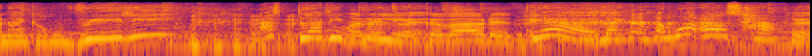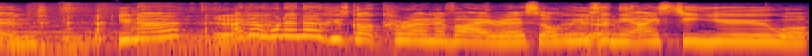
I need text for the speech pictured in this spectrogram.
And I go, really? That's bloody Wanna brilliant. talk about it. Yeah, like, and what else happened? You know? Yeah, I don't yeah. want to know who's got coronavirus or who's Yeah. in the ICU or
